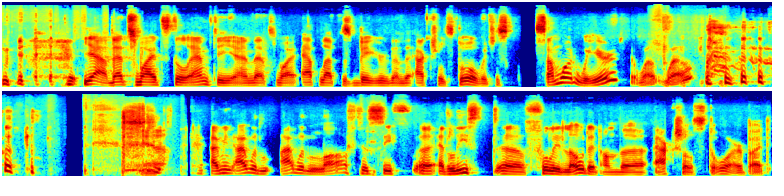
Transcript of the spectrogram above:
yeah, that's why it's still empty, and that's why App Lab is bigger than the actual store, which is somewhat weird. Well, well. Yeah. I mean, I would, I would love to see uh, at least uh, fully loaded on the actual store, but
